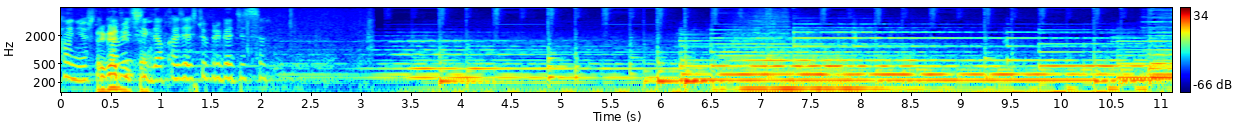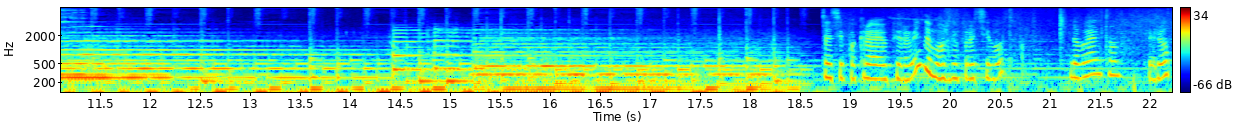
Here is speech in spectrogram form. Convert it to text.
Конечно, Пригодится. всегда в хозяйстве пригодится. Кстати, по краю пирамиды можно пройти. Вот. Давай, Антон, вперед.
